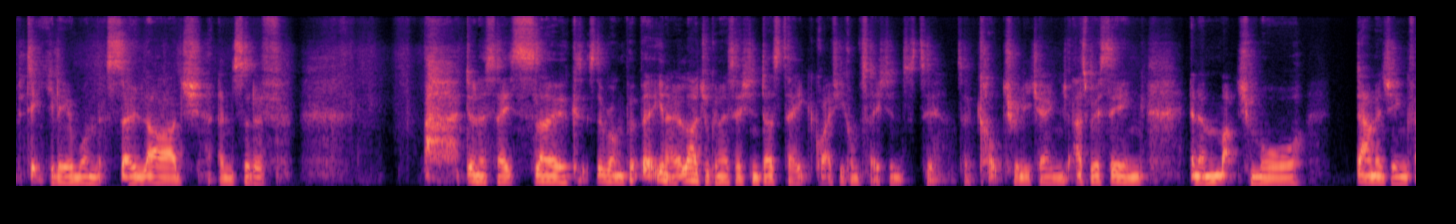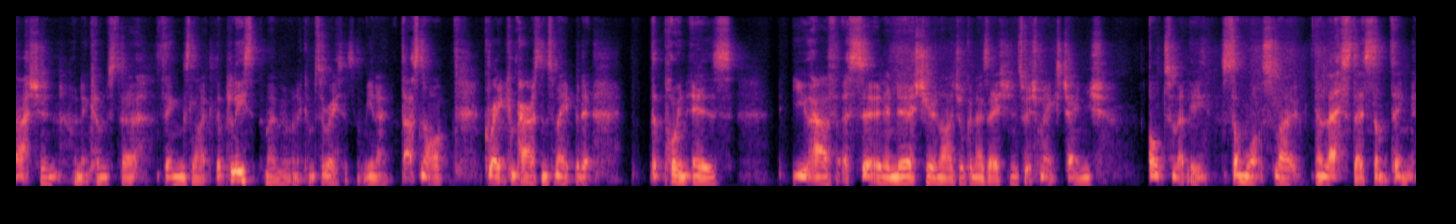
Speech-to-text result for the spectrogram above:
particularly in one that's so large and sort of I don't want to say slow because it's the wrong, but but you know, a large organisation does take quite a few conversations to to culturally change, as we're seeing in a much more damaging fashion when it comes to things like the police at the moment when it comes to racism you know that's not a great comparison to make but it, the point is you have a certain inertia in large organizations which makes change ultimately somewhat slow unless there's something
